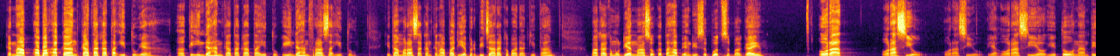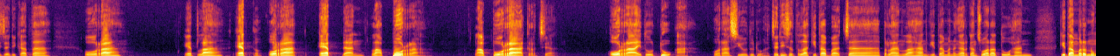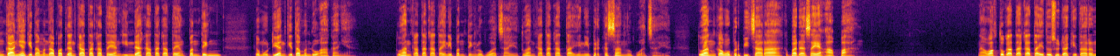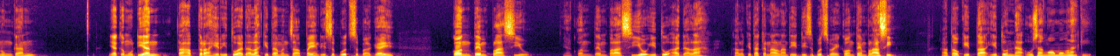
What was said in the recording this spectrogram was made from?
kenapa apa akan kata-kata itu ya, eh, keindahan kata-kata itu, keindahan frasa itu. Kita merasakan kenapa dia berbicara kepada kita, maka kemudian masuk ke tahap yang disebut sebagai orat, orasio, orasio. Ya, orasio itu nanti jadi kata ora, etla, et, ora, et dan labora. Labora kerja, Ora itu doa, orasio itu doa. Jadi setelah kita baca perlahan-lahan kita mendengarkan suara Tuhan, kita merenungkannya, kita mendapatkan kata-kata yang indah, kata-kata yang penting, kemudian kita mendoakannya. Tuhan kata-kata ini penting loh buat saya. Tuhan kata-kata ini berkesan loh buat saya. Tuhan kamu berbicara kepada saya apa? Nah waktu kata-kata itu sudah kita renungkan, ya kemudian tahap terakhir itu adalah kita mencapai yang disebut sebagai kontemplasio. Ya, kontemplasio itu adalah kalau kita kenal nanti disebut sebagai kontemplasi. Atau kita itu tidak usah ngomong lagi.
